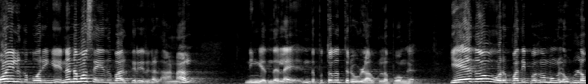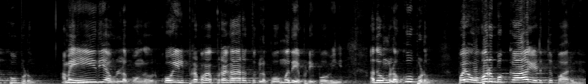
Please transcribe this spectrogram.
கோயிலுக்கு போகிறீங்க என்னென்னமோ செய்து பார்க்கிறீர்கள். ஆனால் நீங்கள் இந்த லை இந்த புத்தக திருவிழாவுக்குள்ளே போங்க. ஏதோ ஒரு பதிப்பகம் உங்களை உள்ளே கூப்பிடும். அமைதியாக உள்ளே போங்க. ஒரு கோயில் பிரபா பிரகாரத்துக்குள்ளே போகும்போது எப்படி போவீங்க? அது உங்களை கூப்பிடும். போய் ஒவ்வொரு புக்காக எடுத்து பாருங்கள்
